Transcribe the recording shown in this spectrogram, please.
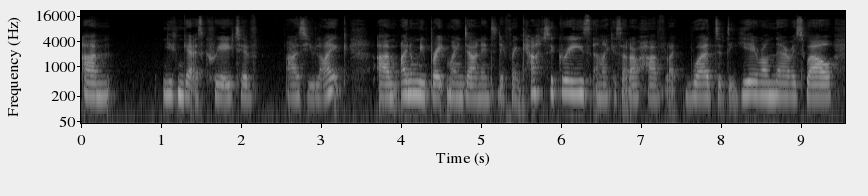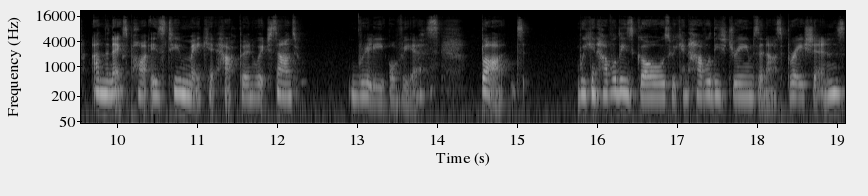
Um, you can get as creative as you like. Um, I normally break mine down into different categories, and like I said, I'll have like words of the year on there as well. And the next part is to make it happen, which sounds really obvious, but we can have all these goals, we can have all these dreams and aspirations,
